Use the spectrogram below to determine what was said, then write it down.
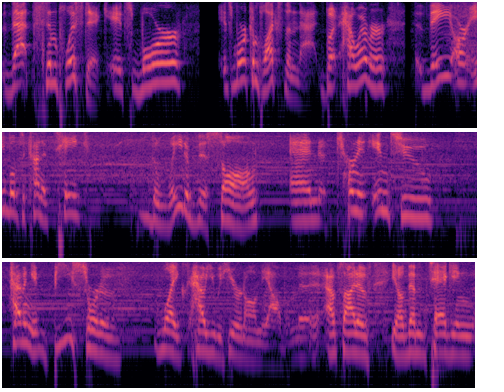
that simplistic it's more it's more complex than that but however they are able to kind of take the weight of this song and turn it into having it be sort of like how you would hear it on the album. Uh, outside of you know them tagging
